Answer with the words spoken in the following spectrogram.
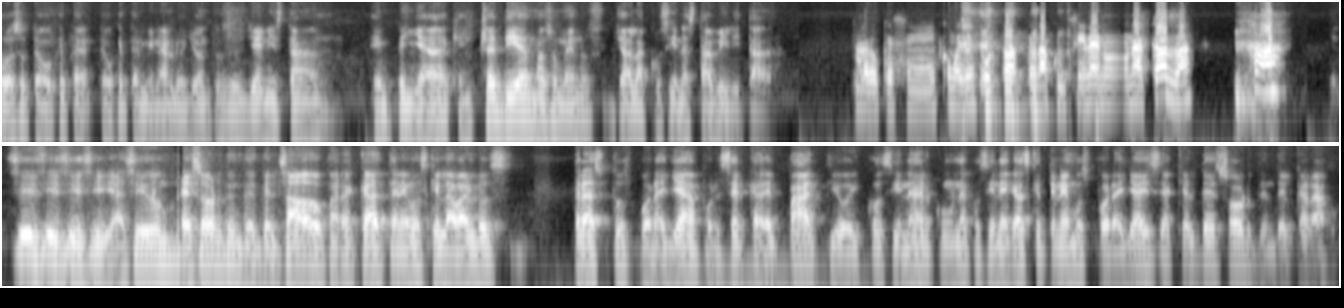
Todo eso tengo que, tengo que terminarlo yo. Entonces Jenny está empeñada que en tres días más o menos ya la cocina está habilitada. Claro que sí, como es importante una cocina en una casa. Sí, sí, sí, sí, ha sido un desorden desde el sábado para acá. Tenemos que lavar los trastos por allá, por cerca del patio y cocinar con una cocina de gas que tenemos por allá. Ese aquel desorden del carajo.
